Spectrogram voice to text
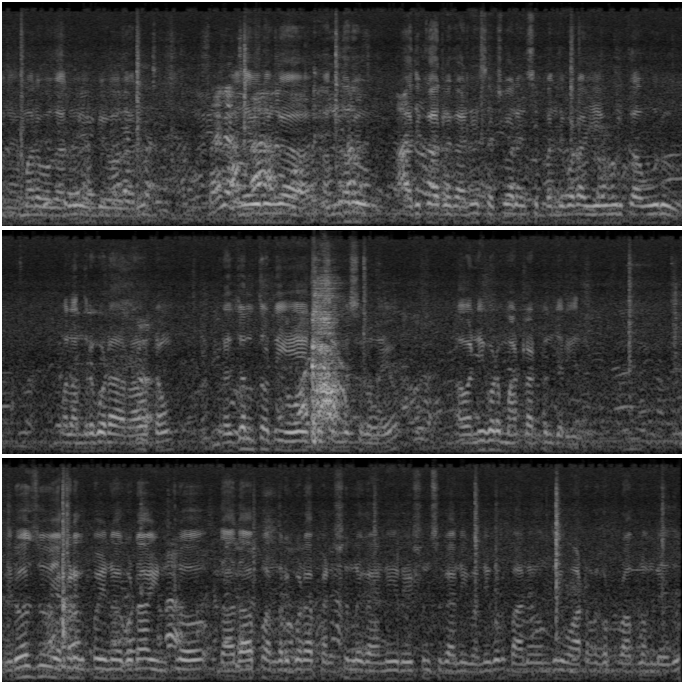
మన ఎంఆర్ఓ గారు ఎండిఓ గారు అదేవిధంగా అందరూ అధికారులు కానీ సచివాలయం సిబ్బంది కూడా ఏ ఊరికి ఆ ఊరు వాళ్ళందరూ కూడా రావటం ప్రజలతోటి ఏ సమస్యలు ఉన్నాయో అవన్నీ కూడా మాట్లాడటం జరిగింది. ఈరోజు ఎక్కడికి పోయినా కూడా ఇంట్లో దాదాపు అందరికి కూడా పెన్షన్లు కానీ రేషన్స్ కానీ ఇవన్నీ కూడా బాగానే ఉంది. వాటర్ కూడా ప్రాబ్లం లేదు.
